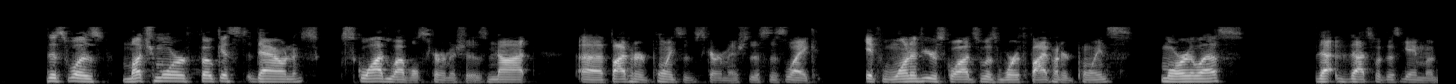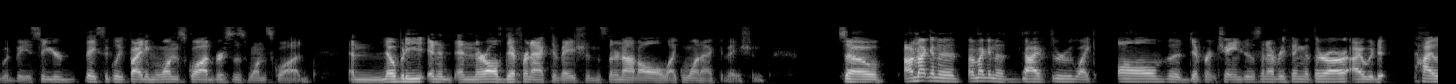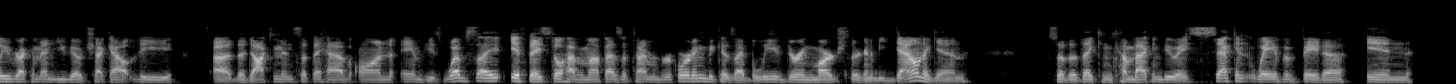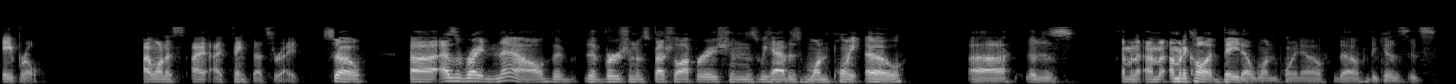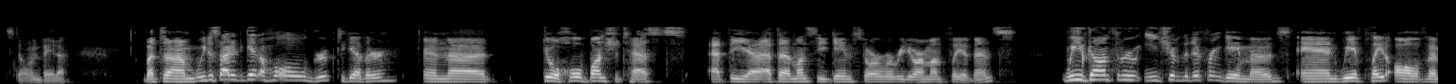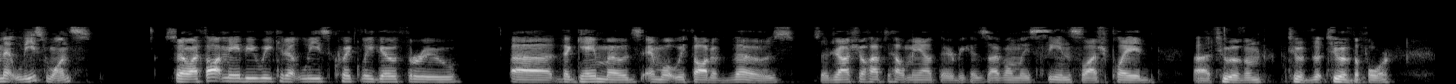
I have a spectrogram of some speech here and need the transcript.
this was much more focused down squad level skirmishes, not uh, 500 points of skirmish. This is like if one of your squads was worth 500 points, more or less, that that's what this game mode would be. So you're basically fighting one squad versus one squad, and nobody and and they're all different activations. They're not all like one activation. So I'm not gonna I'm not gonna dive through like all the different changes and everything that there are. I would highly recommend you go check out the uh, the documents that they have on AMG's website if they still have them up as of time of recording because I believe during March they're going to be down again so that they can come back and do a second wave of beta in April. I want to, I, I think that's right. So, uh, as of right now, the, the version of special operations we have is 1.0. Uh, that is, I'm gonna, I'm, I'm gonna call it beta 1.0 though, because it's still in beta. But, um, we decided to get a whole group together and, uh, do a whole bunch of tests at the, uh, at the Muncie Game Store where we do our monthly events. We've gone through each of the different game modes and we have played all of them at least once. So I thought maybe we could at least quickly go through uh, the game modes and what we thought of those. So Josh, you'll have to help me out there because I've only seen slash played uh, two of them, two of the two of the four.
